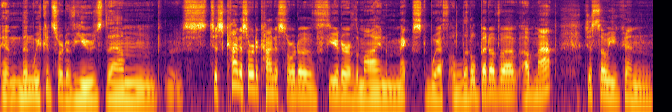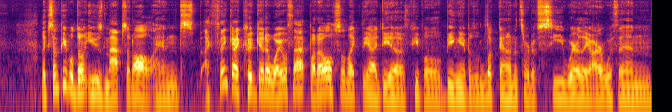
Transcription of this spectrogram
and then we could sort of use them just kind of sort of kind of sort of theater of the mind mixed with a little bit of a, a map just so you can like some people don't use maps at all and i think i could get away with that but i also like the idea of people being able to look down and sort of see where they are within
